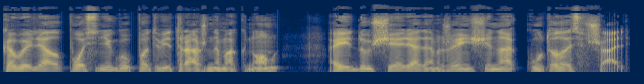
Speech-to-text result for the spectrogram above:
ковылял по снегу под витражным окном, а идущая рядом женщина куталась в шаль.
